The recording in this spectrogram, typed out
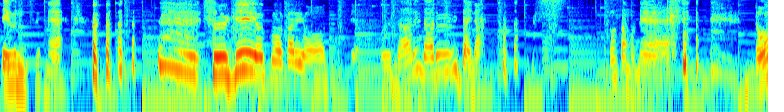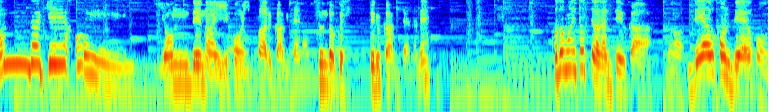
て言うんですよね。すげえよくわかるよって、なるなるみたいな。父さんもね、どんだけ本読んでない本いっぱいあるかみたいな、積んどくしてるかみたいなね。子供にとってはなんていうか、その出会う本出会う本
